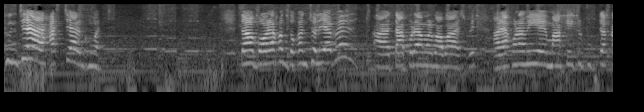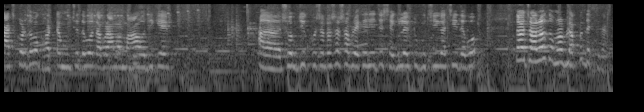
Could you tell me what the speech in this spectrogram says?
শুনছে আর হাসছে আর ঘুমাচ্ছে। তা বর এখন দোকান চলে যাবে আর তারপরে আমার বাবা আসবে। আর এখন আমি মাকে একটু টুকটাক কাজ করে দেবো, ঘরটা মুছে দেবো, তারপর আমার মা ওদিকে সবজি খোসা টোসা সব রেখে দিয়েছে, সেগুলো একটু গুছিয়ে গাছিয়ে দেবো। তা চলো, তোমরা ব্লগটা দেখতে থাকো।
